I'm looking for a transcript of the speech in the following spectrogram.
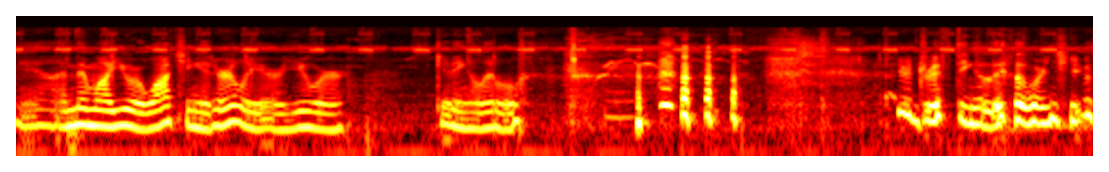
Yeah, and then while you were watching it earlier, you were getting a little. You're drifting a little, weren't you?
